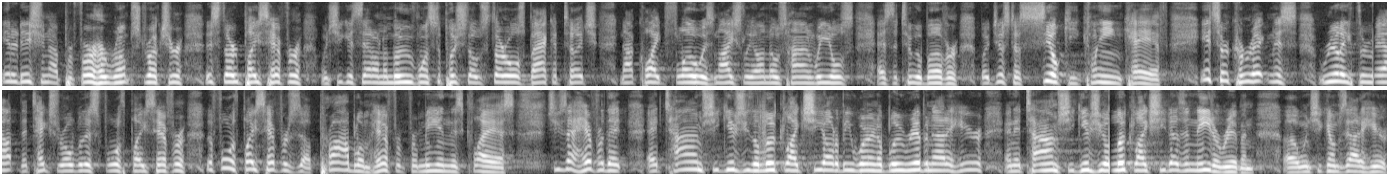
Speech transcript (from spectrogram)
In addition, I prefer her rump structure. This third place heifer, when she gets out on the move, wants to push those thurls back a touch, not quite flow as nicely on those hind wheels as the two above her, but just a silky, clean calf. It's her correctness really throughout that takes her over this fourth place heifer. The fourth place heifer's a problem heifer for me in this class. She's a heifer that at times she gives you the look like she ought to be wearing a blue ribbon out of here, and at times she gives you a look like she doesn't need a ribbon uh, when she comes out of here.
